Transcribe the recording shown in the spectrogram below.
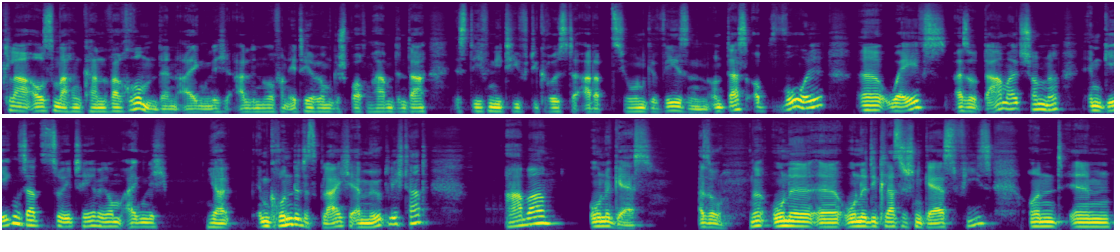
klar ausmachen kann, warum denn eigentlich alle nur von Ethereum gesprochen haben, denn da ist definitiv die größte Adaption gewesen. Und das, obwohl äh, Waves, also damals schon, ne, im Gegensatz zu Ethereum, Ethereum eigentlich ja im Grunde das Gleiche ermöglicht hat, aber ohne Gas. Also ne, ohne äh, ohne die klassischen Gas-Fees und ähm,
